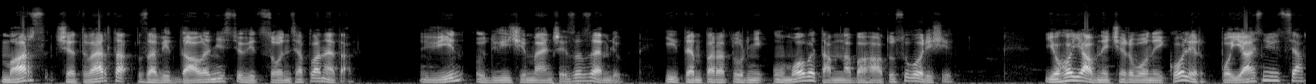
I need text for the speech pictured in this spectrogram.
Марс четверта за віддаленістю від Сонця планета. Він удвічі менший за Землю, і температурні умови там набагато суворіші. Його явний червоний колір пояснюється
